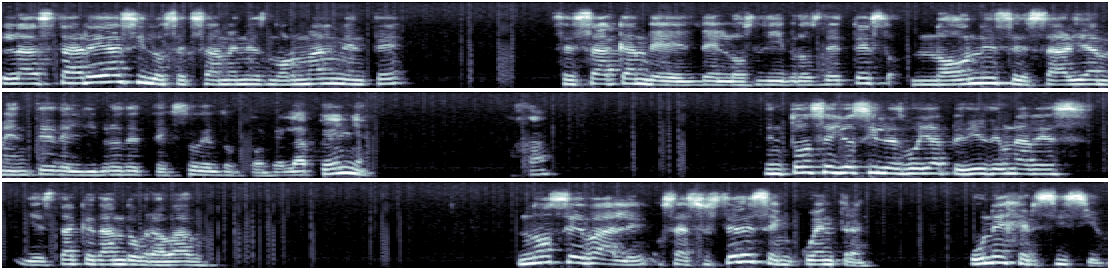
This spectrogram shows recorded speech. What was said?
las tareas y los exámenes normalmente se sacan de, los libros de texto, no necesariamente del libro de texto del doctor de la Peña. Entonces yo sí les voy a pedir de una vez, y está quedando grabado, no se vale, o sea, si ustedes encuentran un ejercicio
